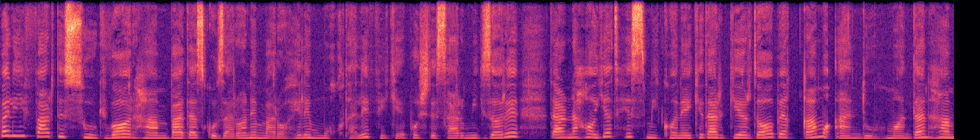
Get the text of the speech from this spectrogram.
ولی فرد سوگوار هم بعد از گذران مراحل مختلفی که پشت سر می‌گذاره در نهایت حس می‌کنه که در گرداب غم و اندوه ماندن هم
